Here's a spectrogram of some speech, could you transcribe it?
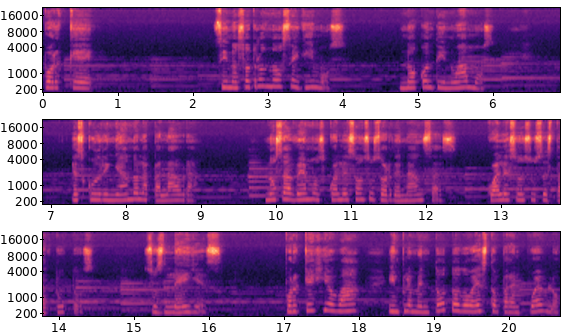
Porque si nosotros no seguimos, no continuamos escudriñando la palabra, no sabemos cuáles son sus ordenanzas, cuáles son sus estatutos, sus leyes. ¿Por qué Jehová implementó todo esto para el pueblo?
